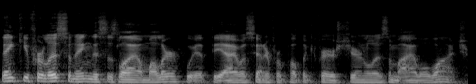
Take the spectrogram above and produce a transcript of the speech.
Thank you for listening. This is Lyle Muller with the Iowa Center for Public Affairs Journalism, Iowa Watch.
